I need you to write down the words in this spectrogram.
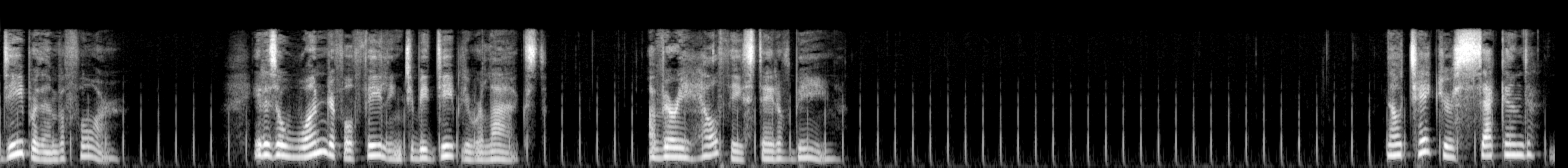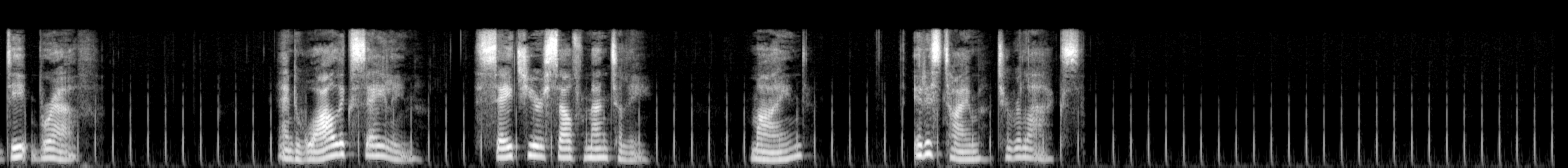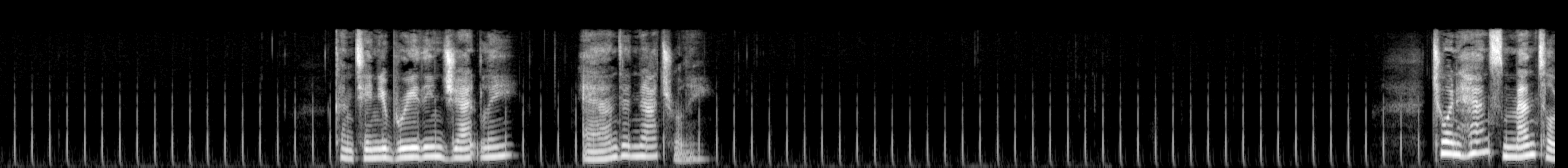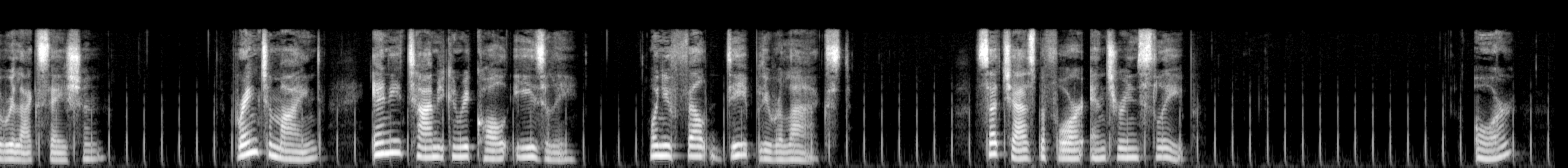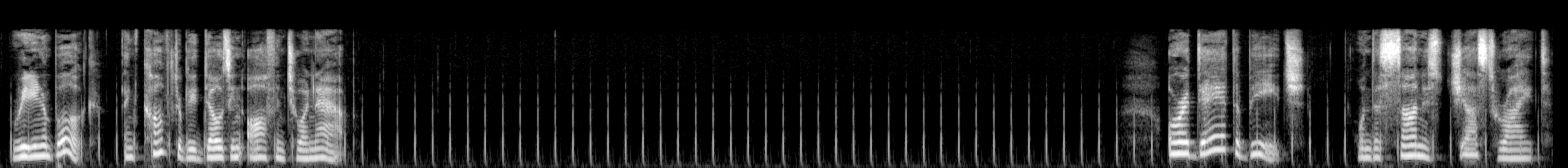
deeper than before. It is a wonderful feeling to be deeply relaxed, a very healthy state of being. Now take your second deep breath, and while exhaling, say to yourself mentally, Mind, it is time to relax. Continue breathing gently and naturally. To enhance mental relaxation, bring to mind any time you can recall easily when you felt deeply relaxed, such as before entering sleep, or reading a book and comfortably dozing off into a nap. Or a day at the beach when the sun is just right,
